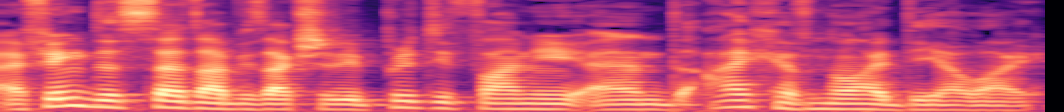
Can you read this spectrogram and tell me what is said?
I think this setup is actually pretty funny and I have no idea why.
